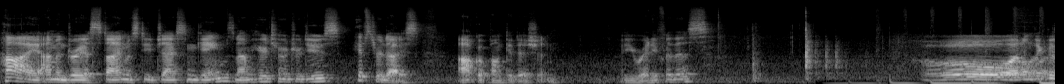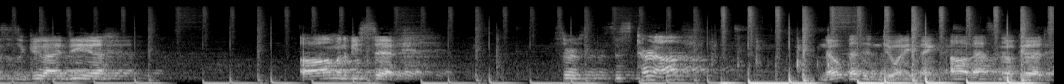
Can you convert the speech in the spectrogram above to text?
Hi, I'm Andreas Stein with Steve Jackson Games, and I'm here to introduce Hipster Dice, Aquapunk Edition. Are you ready for this? Oh, I don't think this is a good idea. Oh, I'm gonna be sick. Sir, does this turn off? Nope, that didn't do anything. Oh, that's no good. Good.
